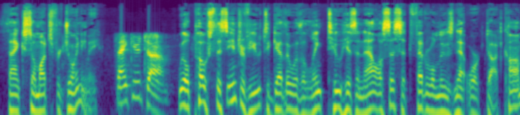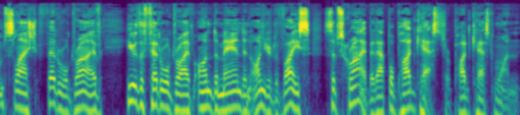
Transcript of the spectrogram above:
Thanks so much for joining me. Thank you, Tom. We'll post this interview together with a link to his analysis at federalnewsnetwork.com slash Federal Drive. Hear the Federal Drive on demand and on your device. Subscribe at Apple Podcasts or Podcast One.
